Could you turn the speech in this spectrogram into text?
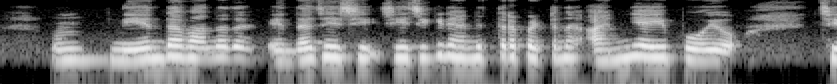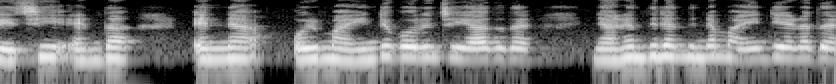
നീ എന്താ വന്നത്? എന്താ ചേച്ചി? ചേച്ചിക്ക് ഞാൻ ഇത്ര പെട്ടെന്ന് അന്യായി പോയോ? ചേച്ചി എന്താ എന്നെ ഒരു മൈൻഡ് പോലും ചെയ്യാത്തത്? ഞാൻ എന്തിനാ നിന്നെ മൈൻഡ് ചെയ്യണത്?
